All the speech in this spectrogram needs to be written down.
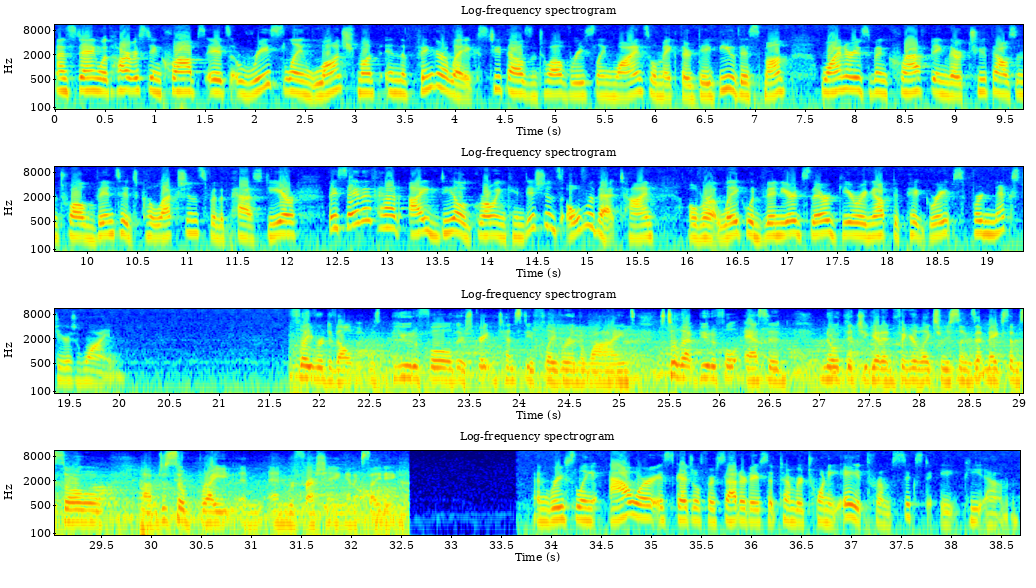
And staying with harvesting crops, it's Riesling launch month in the Finger Lakes. 2012 Riesling wines will make their debut this month. Wineries have been crafting their 2012 vintage collections for the past year. They say they've had ideal growing conditions over that time. Over at Lakewood Vineyards, they're gearing up to pick grapes for next year's wine flavor development was beautiful. There's great intensity of flavor in the wines. Still that beautiful acid note that you get in Finger Lakes Rieslings that makes them so, um, just so bright and, and refreshing and exciting. And Riesling Hour is scheduled for Saturday, September 28th from 6 to 8 p.m.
